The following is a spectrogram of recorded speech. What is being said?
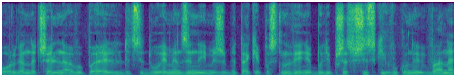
organ naczelny AWPL decyduje, między innymi, żeby takie postanowienia były przez wszystkich wykonywane,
